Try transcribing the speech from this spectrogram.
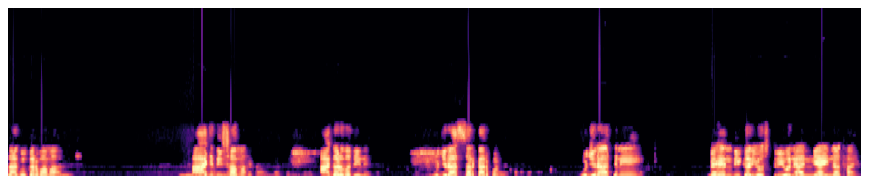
લાગુ કરવામાં આવ્યો છે. આ જ દિશામાં આગળ વધીને ગુજરાત સરકાર પણ ગુજરાતની બહેન દીકરીઓ સ્ત્રીઓને અન્યાય ન થાય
